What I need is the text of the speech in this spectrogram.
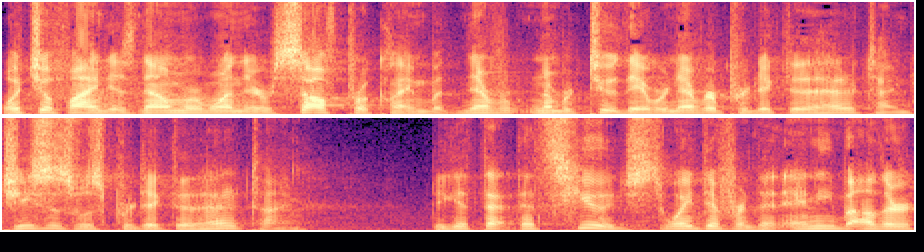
what you'll find is number one, they're self proclaimed, but never, number two, they were never predicted ahead of time. Jesus was predicted ahead of time. Do you get that? That's huge. It's way different than any other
